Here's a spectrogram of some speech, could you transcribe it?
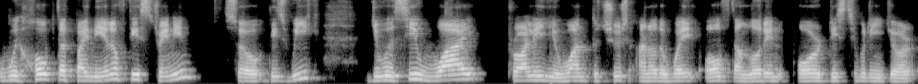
we hope that by the end of this training, so this week, you will see why probably you want to choose another way of downloading or distributing your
